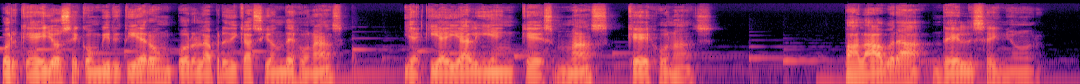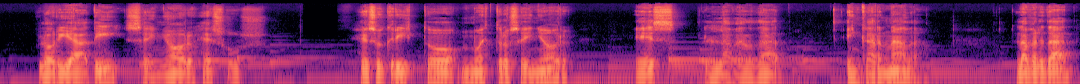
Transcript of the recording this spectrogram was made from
porque ellos se convirtieron por la predicación de Jonás, y aquí hay alguien que es más que Jonás. Palabra del Señor. Gloria a ti, Señor Jesús. Jesucristo nuestro Señor es la verdad encarnada, la verdad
